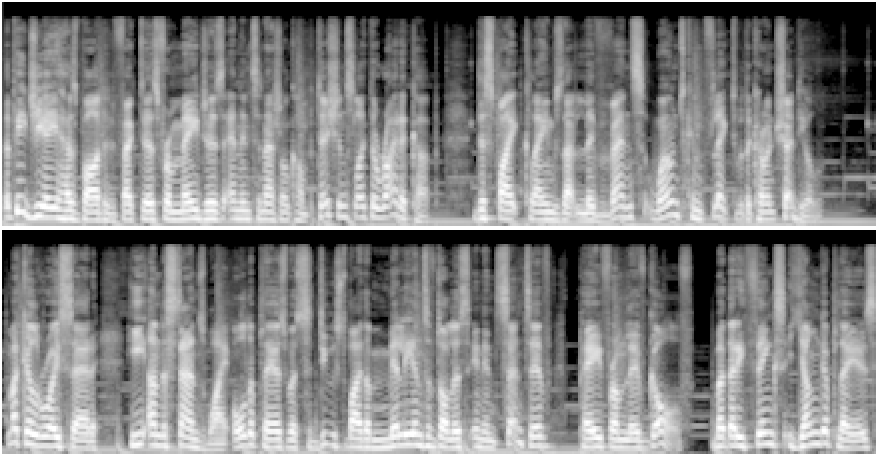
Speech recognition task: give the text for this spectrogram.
The PGA has barred defectors from majors and international competitions like the Ryder Cup, despite claims that live events won't conflict with the current schedule. McIlroy said he understands why older players were seduced by the millions of dollars in incentive pay from LIV Golf, but that he thinks younger players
